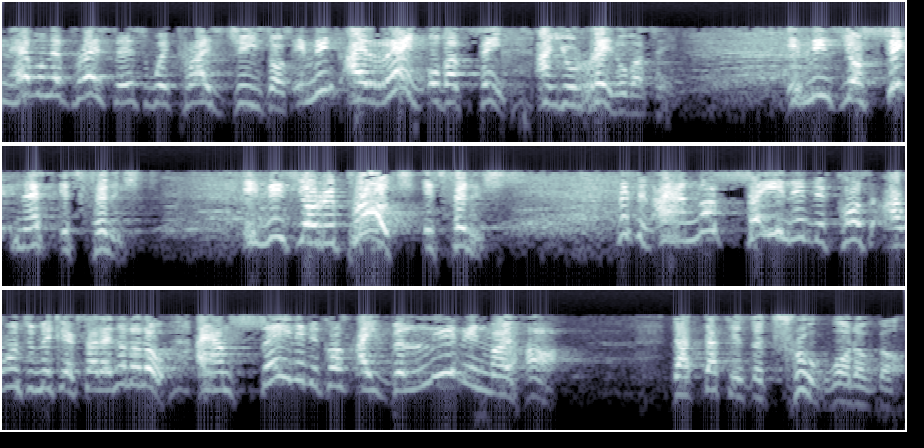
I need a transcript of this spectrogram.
in heavenly places with Christ Jesus. It means I reign over sin and you reign over sin. It means your sickness is finished. It means your reproach is finished. Listen, I am not saying it because I want to make you excited. No, no, no. I am saying it because I believe in my heart that that is the true word of God.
